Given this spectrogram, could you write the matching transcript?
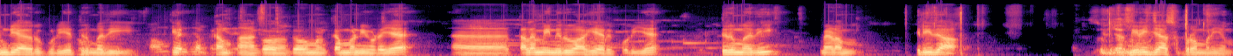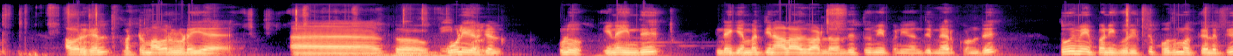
எம்டியாக இருக்கக்கூடிய திருமதி கம் கவர்மெண்ட் கம்பெனியுடைய தலைமை நிர்வாகியாக இருக்கக்கூடிய திருமதி மேடம் கிரிதா கிரிஜா சுப்பிரமணியம் அவர்கள் மற்றும் அவர்களுடைய ஊழியர்கள் குழு இணைந்து இன்றைக்கு எண்பத்தி நாலாவது வார்டில் வந்து தூய்மை பணி வந்து மேற்கொண்டு தூய்மை பணி குறித்து பொதுமக்களுக்கு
